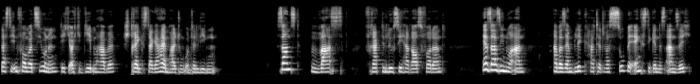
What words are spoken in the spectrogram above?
dass die Informationen, die ich euch gegeben habe, strengster Geheimhaltung unterliegen. Sonst was? fragte Lucy herausfordernd. Er sah sie nur an, aber sein Blick hatte etwas so Beängstigendes an sich,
